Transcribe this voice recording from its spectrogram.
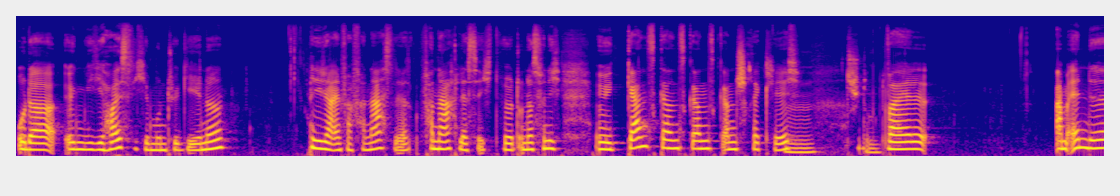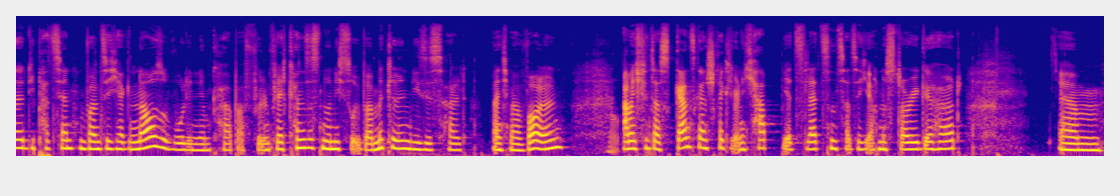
oder irgendwie die häusliche Mundhygiene, die da einfach vernachlä vernachlässigt wird. Und das finde ich irgendwie ganz, ganz, ganz, ganz schrecklich, Mhm, Stimmt. weil am Ende die Patienten wollen sich ja genauso wohl in ihrem Körper fühlen. Vielleicht können sie es nur nicht so übermitteln, wie sie es halt manchmal wollen. Aber ich finde das ganz, ganz schrecklich. Und ich habe jetzt letztens tatsächlich auch eine Story gehört. Ähm,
